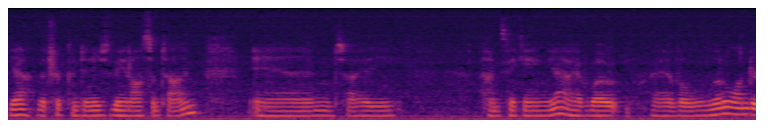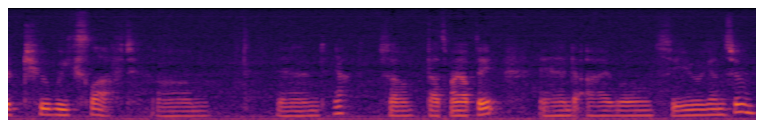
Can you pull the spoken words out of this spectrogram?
yeah, the trip continues to be an awesome time, and I I'm thinking yeah I have about I have a little under two weeks left, um, and yeah, so that's my update, and I will see you again soon.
